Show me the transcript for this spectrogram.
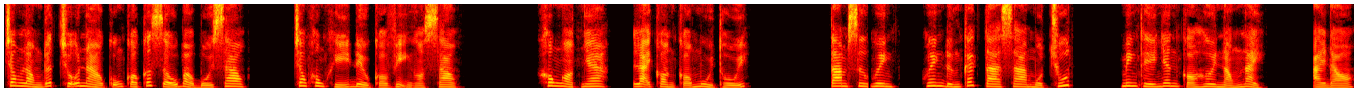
Trong lòng đất chỗ nào cũng có cất giấu bảo bối sao, trong không khí đều có vị ngọt sao. Không ngọt nha, lại còn có mùi thối. Tam sư huynh, huynh đứng cách ta xa một chút. Minh Thế Nhân có hơi nóng này. Ai đó?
